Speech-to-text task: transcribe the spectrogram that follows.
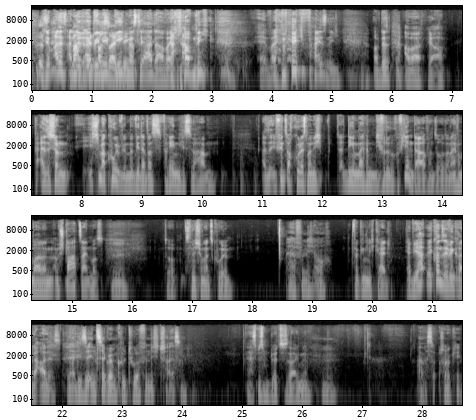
ich glaube, alles andere rebelliert gegen Ding. das Theater, aber ich glaube nicht. Äh, ich weiß nicht. Ob das, aber ja, also schon, ist schon mal cool, wieder was Vergängliches zu haben. Also ich finde es auch cool, dass man nicht Dinge manchmal nicht fotografieren darf und so, sondern einfach mal dann am Start sein muss. Mhm. So, das finde ich schon ganz cool. Ja, finde ich auch. Vergänglichkeit. Ja, wir, wir konservieren gerade alles. Ja, diese Instagram-Kultur finde ich scheiße. Ja, ist ein bisschen blöd zu sagen, ne? Aber ist schon okay.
